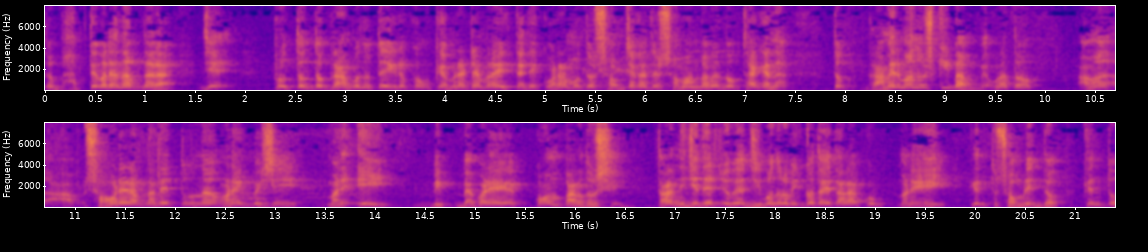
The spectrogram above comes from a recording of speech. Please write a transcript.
তো ভাবতে পারেন আপনারা যে প্রত্যন্ত গ্রামগুলোতে এরকম ক্যামেরা ট্যামেরা ইত্যাদি করার মতো সব জায়গাতে সমানভাবে লোক থাকে না। তো গ্রামের মানুষ কি ভাববে? ওরা তো আমার, শহরের আপনাদের তুলনায় অনেক বেশি মানে এই ব্যাপারে কম পারদর্শী। তারা নিজেদের জীবনের অভিজ্ঞতায় তারা খুব মানে এই, কিন্তু সমৃদ্ধ। কিন্তু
